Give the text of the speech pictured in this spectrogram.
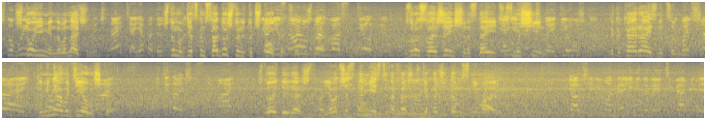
Что, вы... Что именно вы начали? Начинайте, а я подожду. Что мы в детском саду, что ли, тут Я не штокать? знаю, Я не знаю. вас делать, наверное, Взрослая женщина стоите Я с мужчиной. я девушка. Да какая разница мне? Большая. Иди Для меня вы девушка. снимай. Иди дальше, снимай. Что это и дальше снимаю? Я в общественном месте нахожусь, где хочу, там и снимаю. Я вообще не модель, и не для тебя меня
